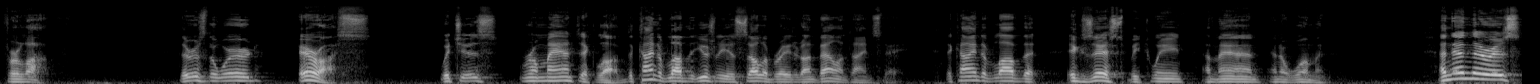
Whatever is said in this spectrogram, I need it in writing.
for love. There is the word eros, which is romantic love, the kind of love that usually is celebrated on Valentine's Day, the kind of love that exists between a man and a woman. And then there is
